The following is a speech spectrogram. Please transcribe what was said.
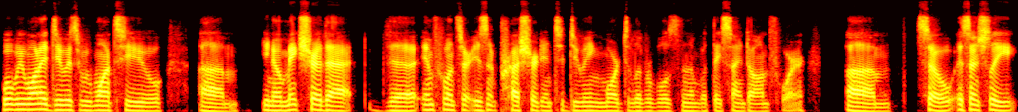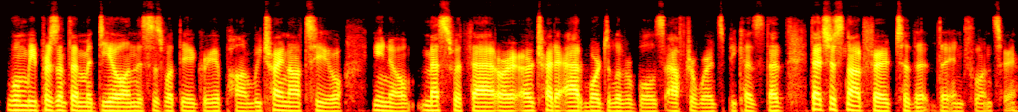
what we want to do is we want to um, you know make sure that the influencer isn't pressured into doing more deliverables than what they signed on for. Um, so essentially when we present them a deal and this is what they agree upon we try not to you know mess with that or, or try to add more deliverables afterwards because that that's just not fair to the the influencer.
